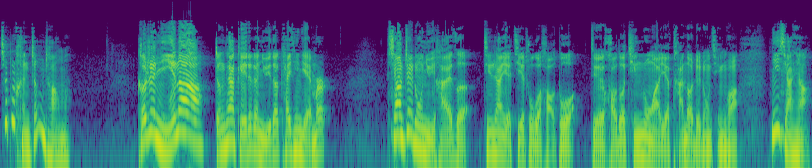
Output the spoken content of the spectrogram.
这不是很正常吗？可是你呢，整天给这个女的开心解闷儿。像这种女孩子，金山也接触过好多，就好多听众啊也谈到这种情况。你想想，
